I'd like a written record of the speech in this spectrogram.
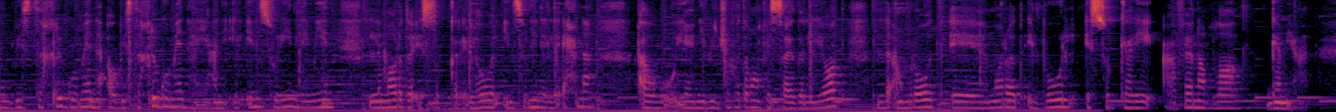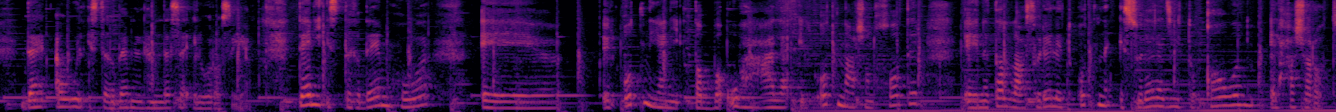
وبيستخرجوا منها أو بيستخرجوا منها يعني الإنسولين لمين؟ لمرضى السكر اللي هو الإنسولين اللي إحنا أو يعني بنشوفه طبعا في الصيدليات لأمراض مرض البول السكري. عافانا الله جميعا. ده أول استخدام للهندسة الوراثية. تاني استخدام هو آه القطن يعني طبقوها على القطن عشان خاطر آه نطلع سلالة قطن. السلالة دي تقاوم الحشرات.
